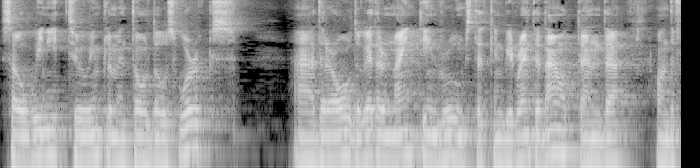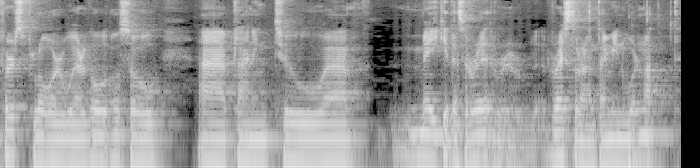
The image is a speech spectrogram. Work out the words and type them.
So we need to implement all those works. Uh, there are altogether 19 rooms that can be rented out. And uh, on the first floor, we're also uh, planning to uh, make it as a re- restaurant. I mean, we're not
